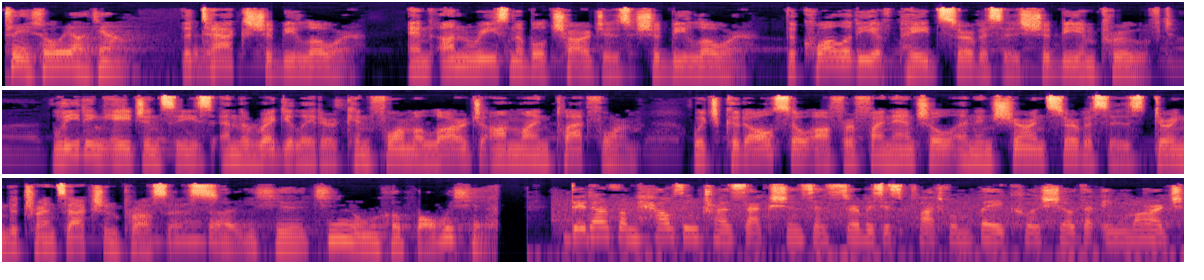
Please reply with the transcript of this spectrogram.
The tax should be lower, and unreasonable charges should be lower. The quality of paid services should be improved. Leading agencies and the regulator can form a large online platform, which could also offer financial and insurance services during the transaction process. Data from Housing Transactions and Services platform Beike show that in March,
